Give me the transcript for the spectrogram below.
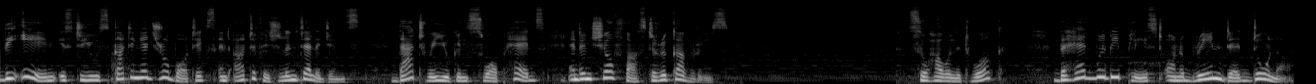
The aim is to use cutting edge robotics and artificial intelligence. That way, you can swap heads and ensure faster recoveries. So, how will it work? The head will be placed on a brain dead donor.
